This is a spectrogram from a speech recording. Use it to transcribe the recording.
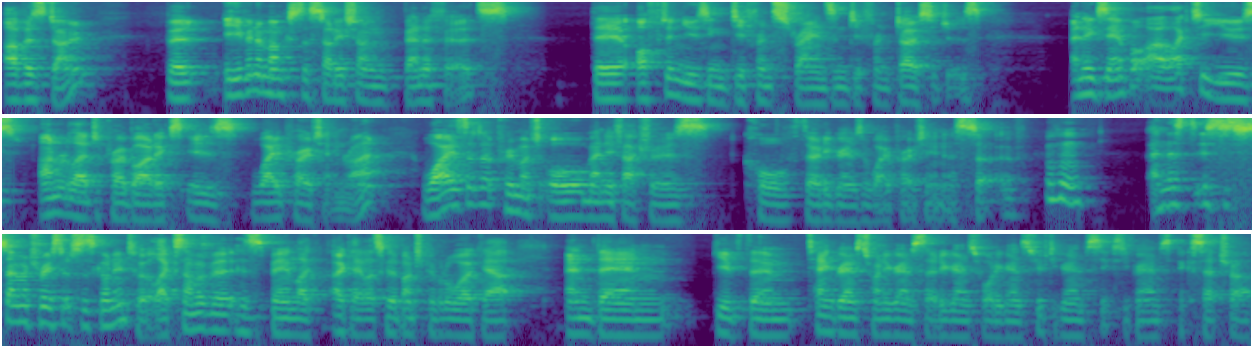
others don't. But even amongst the studies showing benefits, they're often using different strains and different dosages. An example I like to use unrelated to probiotics is whey protein, right? Why is it that pretty much all manufacturers call 30 grams of whey protein a serve? Mm-hmm. And there's, there's so much research that's gone into it. Like some of it has been like, okay, let's get a bunch of people to work out and then give them 10 grams, 20 grams, 30 grams, 40 grams, 50 grams, 60 grams, etc.,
